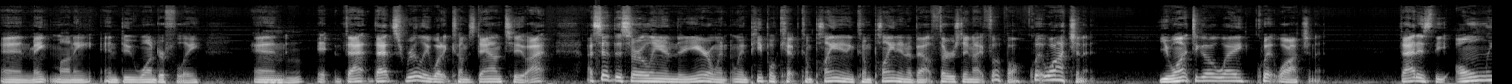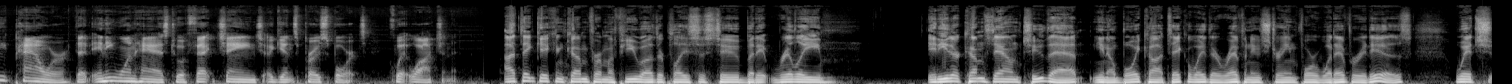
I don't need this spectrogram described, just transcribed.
and make money and do wonderfully, and mm-hmm. it, that that's really what it comes down to. I I said this earlier in the year when when people kept complaining and complaining about Thursday night football. Quit watching it. You want it to go away? Quit watching it. That is the only power that anyone has to affect change against pro sports. Quit watching it. I think it can come from a few other places too, but it really it either comes down to that, you know, boycott, take away their revenue stream for whatever it is, which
